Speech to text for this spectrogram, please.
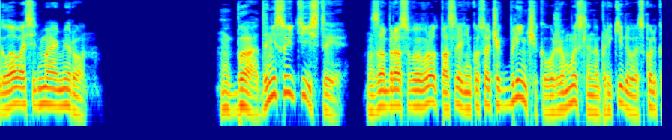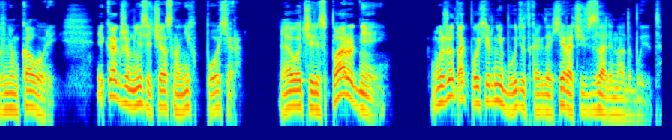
Глава седьмая Мирон. «Ба, да не суетись ты!» Забрасываю в рот последний кусочек блинчика, уже мысленно прикидывая, сколько в нем калорий. И как же мне сейчас на них похер. А вот через пару дней уже так похер не будет, когда херачить в зале надо будет.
